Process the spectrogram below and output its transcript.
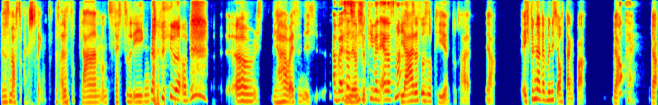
es ist mir auch zu anstrengend, das alles zu planen und festzulegen und ähm, ich, ja, weiß ich nicht. Aber ist das für dich okay, wenn er das macht? Ja, das ist okay, total. Ja, ich bin da, da bin ich auch dankbar. ja. Okay. Ja.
